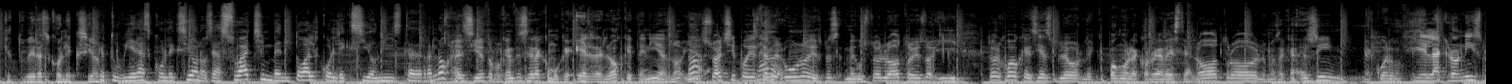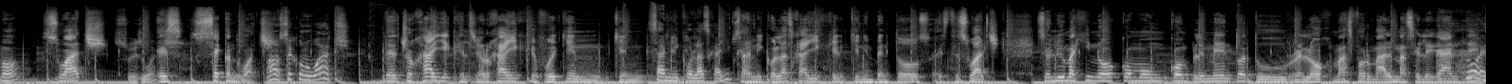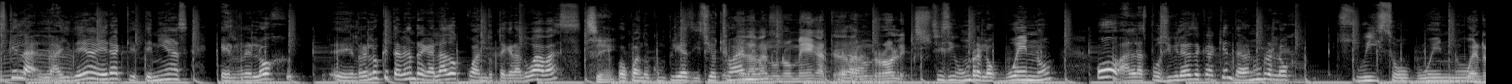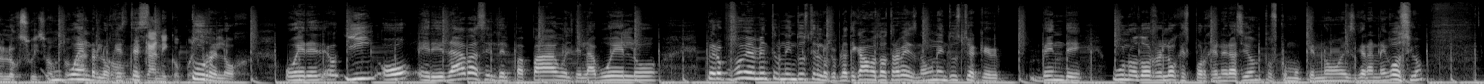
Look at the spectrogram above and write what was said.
Que tuvieras colección. Que tuvieras colección. O sea, Swatch inventó al coleccionista de relojes. Ah, es cierto, porque antes era como que el reloj que tenías, ¿no? no y el Swatch sí podías claro. tener uno y después me gustó el otro y eso. Y todo el juego que decías, luego le pongo la correa de este al otro, lo más acá. Eso sí, me acuerdo. Y el acronismo, Swatch, watch? es Second Watch. Ah, Second Watch. De hecho, Hayek, el señor Hayek, que fue quien... quien San Nicolás Hayek. San Nicolás Hayek, quien, quien, inventó este Swatch, se lo imaginó como un complemento a tu reloj más formal, más elegante. No, es que la, la idea era que tenías el reloj el reloj que te habían regalado cuando te graduabas sí. o cuando cumplías 18 te años. Te daban un Omega, te, te daban un Rolex. Sí, sí, un reloj bueno. O a las posibilidades de cada quien, te daban un reloj suizo bueno. Un buen reloj suizo. Un buen reloj. Este mecánico, es pues. tu reloj. O hered y o heredabas el del papá o el del abuelo. Pero pues obviamente una industria, lo que platicábamos la otra vez, ¿no? Una industria que vende uno o dos relojes por generación, pues como que no es gran negocio.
